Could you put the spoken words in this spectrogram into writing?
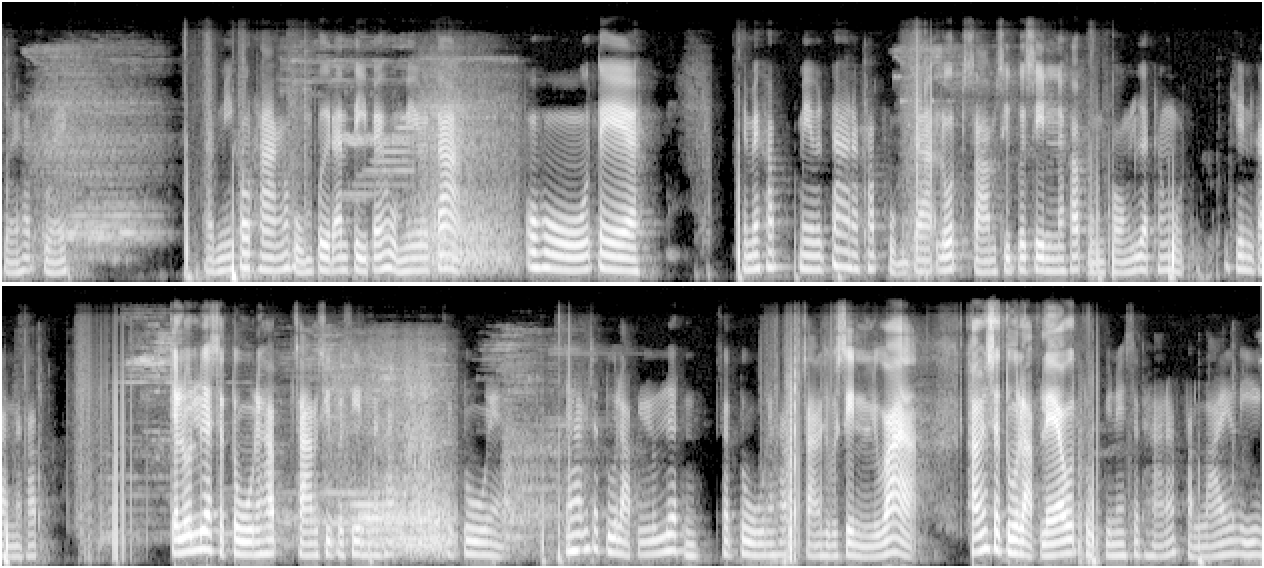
สวยครับสวย แบบนี้เข้าทางครับผม เปิดอันตีไปครับผมเมลต้า โอ้โห แต่ เห็นไหมครับ เมลต้านะครับ ผมจะลด 30%นะครับ ผมของเลือดทั้งหมดเช่นกันนะครับ จะลดเลือดศัตรูนะครับ30%นต์นะครับศัตรูเนี่ยนะครับศัตรูหลับลดเลือดศัตรูนะครับสามสิบเปอร์เซ็นต์หรือว่าทำให้ศัตรูหลับแล้วตกอยู่ในสถานะฝันร้ายนั่นเอง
